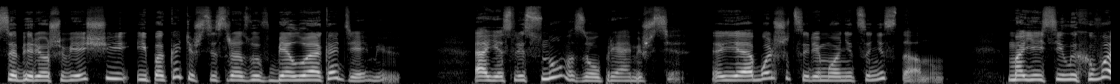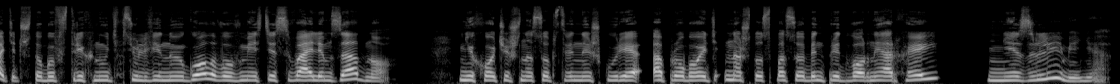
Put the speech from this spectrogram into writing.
соберешь вещи и покатишься сразу в Белую Академию. А если снова заупрямишься, я больше церемониться не стану. Моей силы хватит, чтобы встряхнуть всю львиную голову вместе с Вайлем заодно. Не хочешь на собственной шкуре опробовать, на что способен придворный Архей? Не зли меня.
